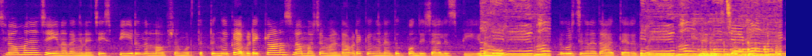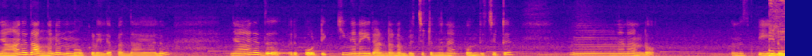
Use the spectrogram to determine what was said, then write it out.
സ്ലോമോ ഞാൻ ചെയ്യണത് എങ്ങനെയാ വെച്ചാൽ ഈ സ്പീഡ് എന്നുള്ള ഓപ്ഷൻ കൊടുത്തിട്ട് നിങ്ങൾക്ക് എവിടേക്കാണ് സ്ലോ മോഷൻ വേണ്ട അവിടെയൊക്കെ ഇങ്ങനെ ഇത് പൊന്തിച്ചാൽ സ്പീഡാവും ഇത് കുറച്ചിങ്ങനെ താഴ്ത്തിയാൽ ഇത്. അപ്പോൾ ഞാനിത് അങ്ങനെയൊന്നും നോക്കണില്ല. ഇപ്പം എന്തായാലും ഞാനിത് ഒരു പൊടിക്ക് ഇങ്ങനെ ഈ രണ്ടെണ്ണം വെച്ചിട്ട് ഇങ്ങനെ പൊന്തിച്ചിട്ട് അങ്ങനെ ഉണ്ടോ അങ്ങനെ സ്പീഡും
